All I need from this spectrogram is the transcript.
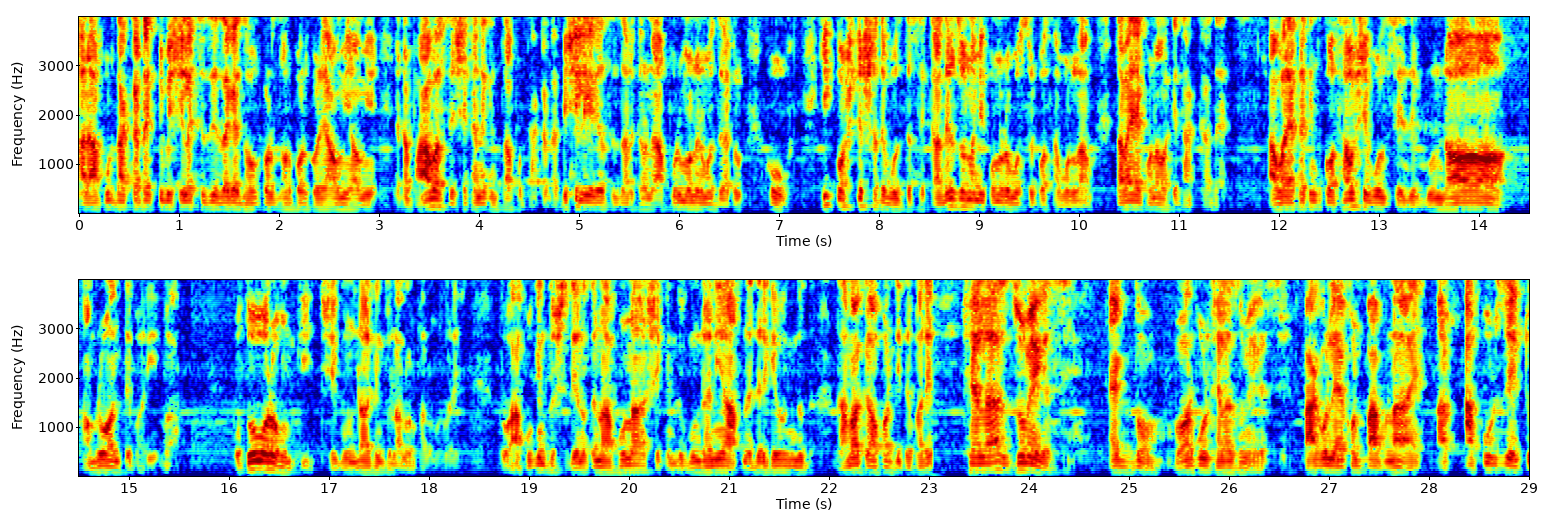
আর আপুর ধাক্কাটা একটু বেশি লাগছে যে জায়গায় ধরপর ধরপর করে আমি আমি একটা ভাব আছে, সেখানে কিন্তু আপুর ধাক্কাটা বেশি লেগে গেছে, যার কারণে আপুর মনের মধ্যে এখন খুব কি কষ্টের সাথে বলতেছে, কাদের জন্য আমি পনেরো বছর কথা বললাম? তারাই এখন আমাকে ধাক্কা দেয়। আবার একটা কিন্তু কথাও সে বলছে যে, গুন্ডা, আমরাও আনতে পারি। বা কত বড় হুমকি, সে গুন্ডা কিন্তু লালন পালন করে। তো আপু কিন্তু যেন তেন আপু না, সে কিন্তু গুন্ডা নিয়ে আপনাদেরকেও কিন্তু ধামাকা অফার দিতে পারে। খেলা জমে গেছে। একদম ভরপুর খেলা জমে গেছে। পাগলে এখন পাপ নাই আর আপুর যে একটু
